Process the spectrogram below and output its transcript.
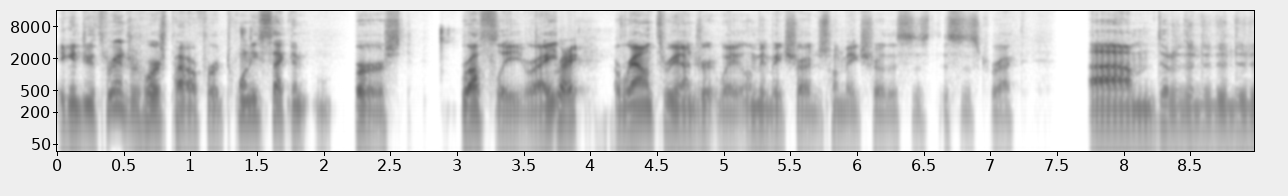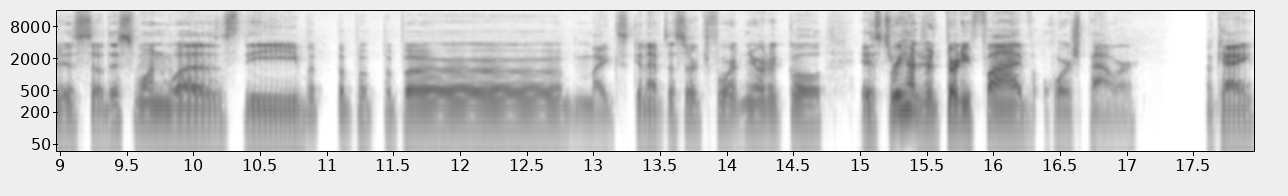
it can do 300 horsepower for a 20 second burst, roughly, right? right. Around 300. Wait, let me make sure. I just want to make sure this is this is correct. Um, so this one was the Mike's gonna have to search for it in the article. Is 335 horsepower, okay,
